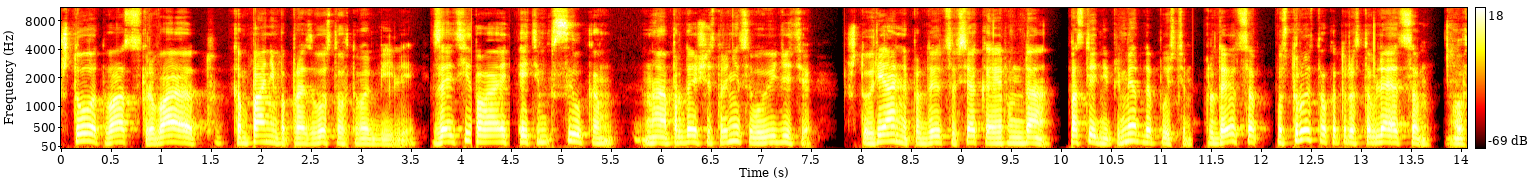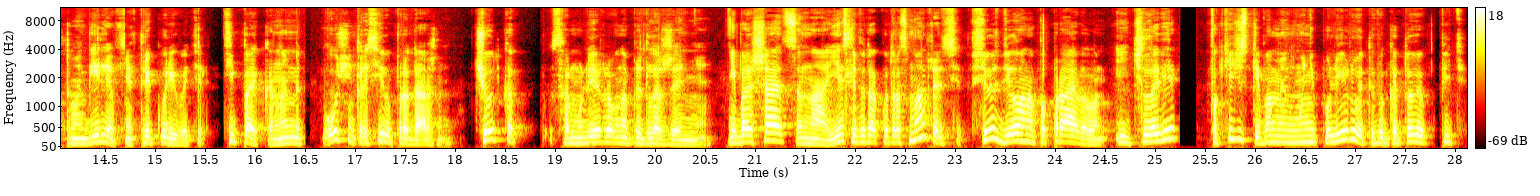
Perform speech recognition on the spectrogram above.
что от вас скрывают компании по производству автомобилей. Зайти по этим ссылкам на продающие страницы, вы увидите, что реально продается всякая ерунда. Последний пример, допустим, продается устройство, которое вставляется в автомобиле, в прикуриватель, типа экономит. Очень красивый продажный, четко сформулировано предложение. Небольшая цена. Если вы так вот рассматриваете, все сделано по правилам. И человек фактически вами манипулирует, и вы готовы купить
